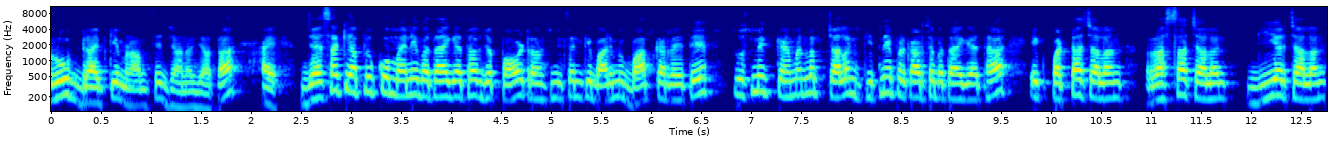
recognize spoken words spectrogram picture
रोप ड्राइव के नाम से जाना जाता है। जैसा कि आप लोग को मैंने बताया गया था, जब पावर ट्रांसमिशन के बारे में बात कर रहे थे तो उसमें कह मतलब चालन कितने प्रकार से बताया गया था? एक पट्टा चालन, रस्सा चालन, गियर चालन,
